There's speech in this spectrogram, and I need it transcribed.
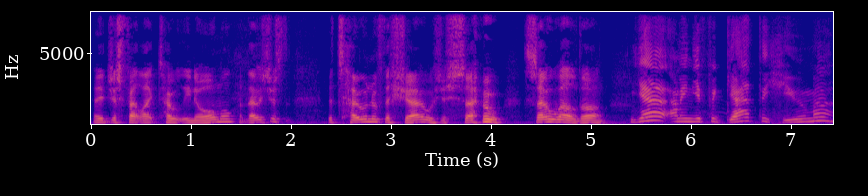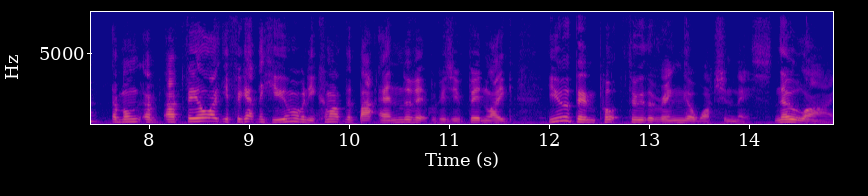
And it just felt like totally normal. That was just the tone of the show was just so so well done. Yeah, I mean, you forget the humor among. I- feel like you forget the humor when you come out the back end of it because you've been like, you have been put through the ringer watching this. No lie,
